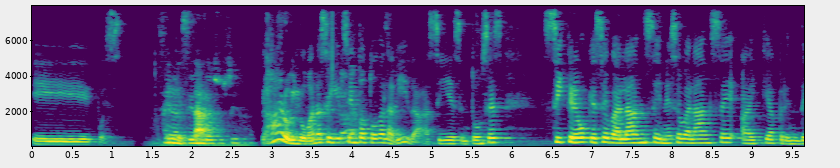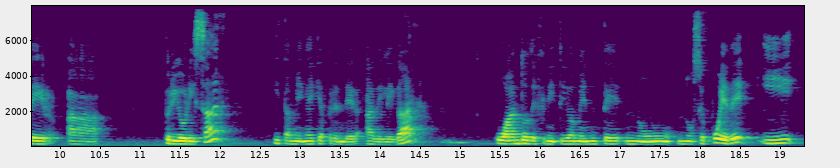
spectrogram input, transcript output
eh, pues Siguen siendo sus hijas. Claro, y lo van a seguir siendo toda la vida, así es. Entonces, sí creo que ese balance, en ese balance hay que aprender a priorizar y también hay que aprender a delegar cuando definitivamente no, no se puede y,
